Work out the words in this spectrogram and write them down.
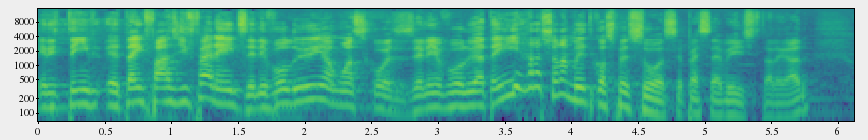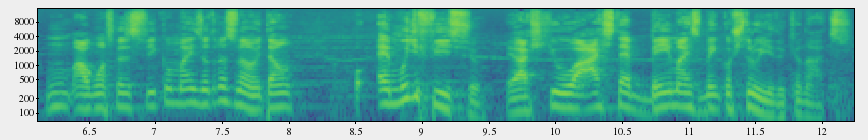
ele, tem, ele tá em fases diferentes. Ele evoluiu em algumas coisas. Ele evoluiu até em relacionamento com as pessoas. Você percebe isso, tá ligado? Um- algumas coisas ficam, mas outras não. Então, é muito difícil. Eu acho que o Asta é bem mais bem construído que o Natsu.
